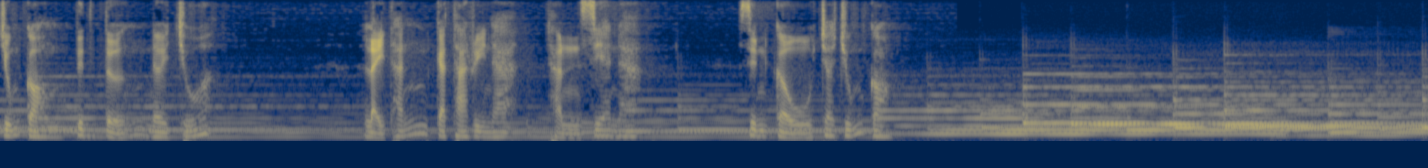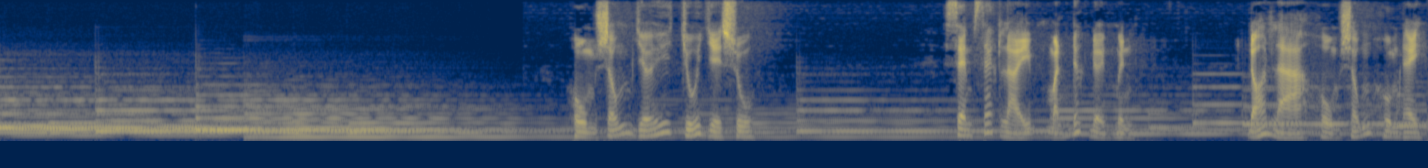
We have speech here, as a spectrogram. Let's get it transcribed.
Chúng con tin tưởng nơi chúa. Lạy thánh Katharina thành Siena xin cầu cho chúng con hồn sống với Chúa Giêsu. Xem xét lại mảnh đất đời mình. Đó là hồn sống hôm nay.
